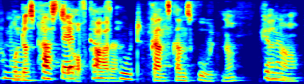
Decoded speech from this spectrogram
Genau, und das passt, passt ja auch gerade gut. ganz, ganz gut. Ne? Genau. genau.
